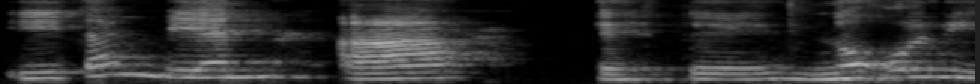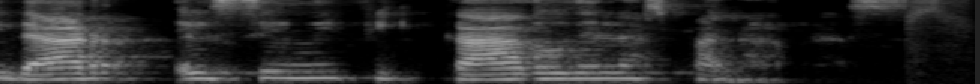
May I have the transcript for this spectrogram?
y también a este, no olvidar el significado de las palabras.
